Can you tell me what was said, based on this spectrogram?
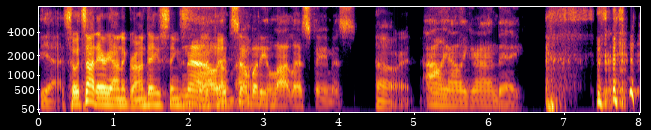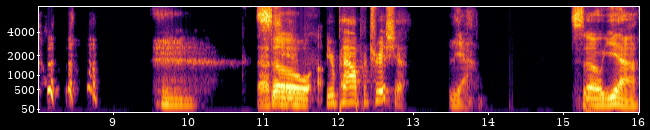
Yeah, so it's not Ariana Grande who sings. No, it it's oh, somebody oh, a lot less famous. Oh, all right. Ali Ali Grande. so your, uh, your pal Patricia. Yeah. So yeah,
